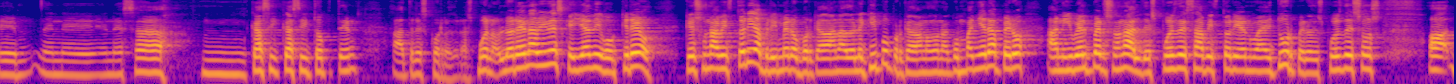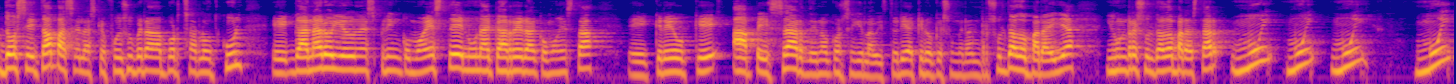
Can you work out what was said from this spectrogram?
eh, en, esa mm, casi casi top 10 a tres corredoras. Bueno, Lorena Vives, que ya digo, creo que es una victoria, primero porque ha ganado el equipo, porque ha ganado una compañera, pero a nivel personal, después de esa victoria en World Tour, pero después de esos ah, dos etapas en las que fue superada por Charlotte Cool, eh, ganar hoy un sprint como este, en una carrera como esta, eh, creo que a pesar de no conseguir la victoria, creo que es un gran resultado para ella y un resultado para estar muy, muy, muy, muy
